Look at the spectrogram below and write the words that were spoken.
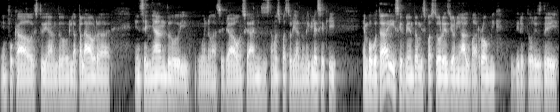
enfocado estudiando la palabra, enseñando y, bueno, hace ya 11 años estamos pastoreando una iglesia aquí en Bogotá y sirviendo a mis pastores Johnny Alba, Romic, directores de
